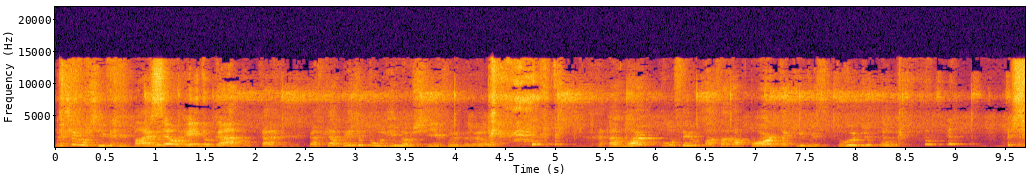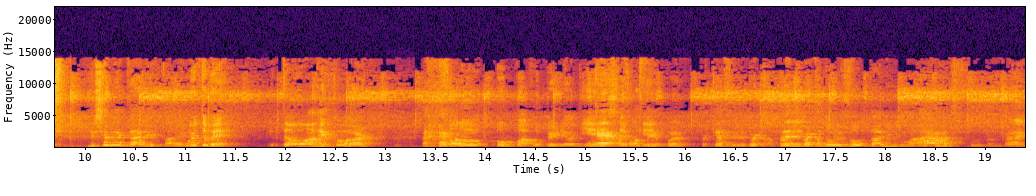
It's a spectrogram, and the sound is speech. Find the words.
deixa meu chifre em paz. Você é o rei do gado. Cara, eu acabei de polir meu chifre, entendeu? Agora eu consigo passar na porta aqui do estúdio, pô. Deixa negar em paz. Muito bem. Então a Record falou, opa, vou perder a É, audiência. falou porque... assim, porque assim, liberta, pré-libertadores voltando em março, então, peraí,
